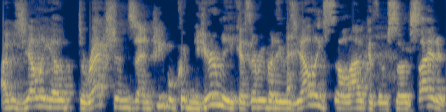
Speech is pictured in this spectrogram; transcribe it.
I was yelling out directions, and people couldn't hear me because everybody was yelling so loud because they were so excited.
